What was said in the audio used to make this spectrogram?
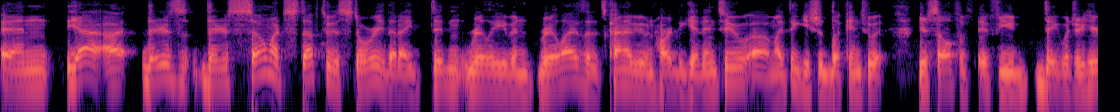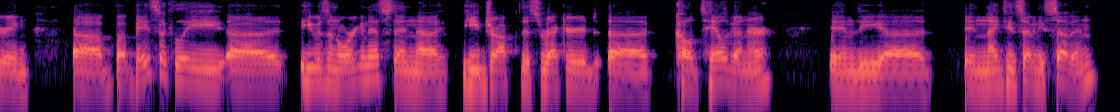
and yeah, I, there's there's so much stuff to his story that I didn't really even realize that it's kind of even hard to get into. Um, I think you should look into it yourself if, if you dig what you're hearing. Uh, but basically, uh, he was an organist, and uh, he dropped this record uh, called "Tail Gunner" in the uh, in 1977.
